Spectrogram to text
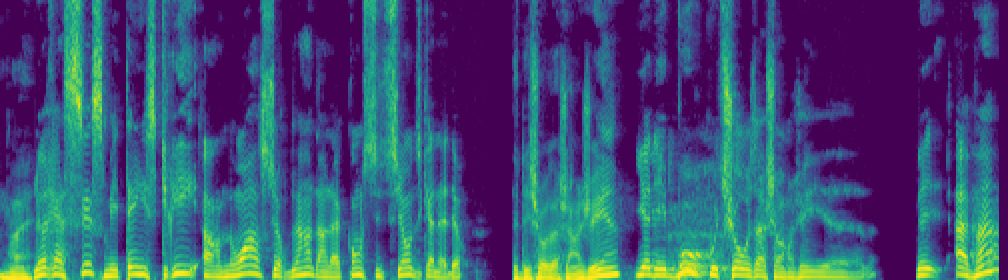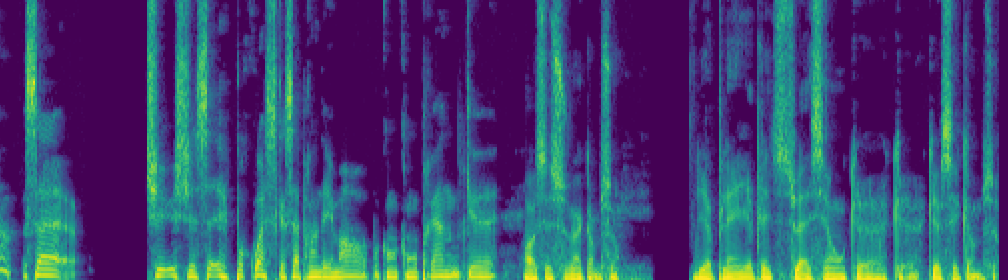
Ouais. Le racisme est inscrit en noir sur blanc dans la Constitution du Canada. Il y a des choses à changer, hein? Il y a des, beaucoup de choses à changer. euh, mais avant, ça. Je, je sais pourquoi est-ce que ça prend des morts pour qu'on comprenne que. Ah, c'est souvent comme ça. Il y a plein, il y a plein de situations que, que, que c'est comme ça.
